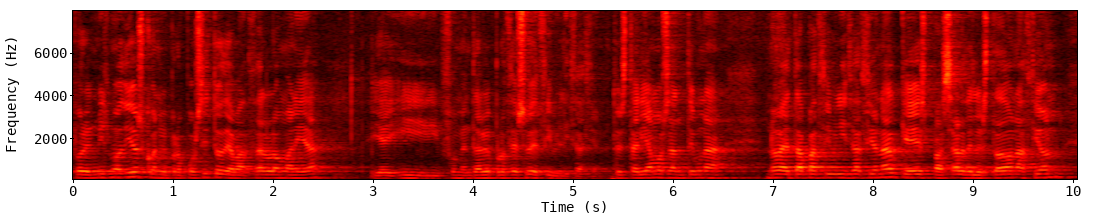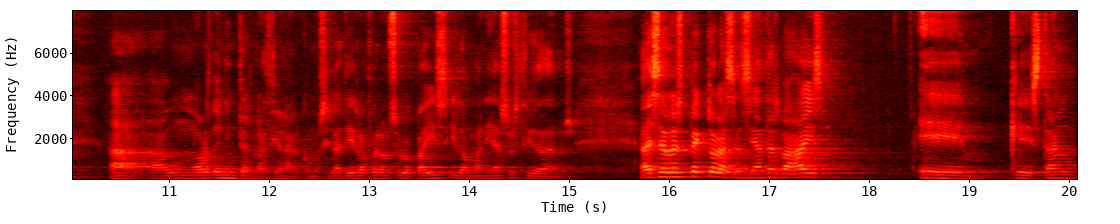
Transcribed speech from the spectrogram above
por el mismo Dios con el propósito de avanzar a la humanidad y, fomentar el proceso de civilización. Entonces estaríamos ante una nueva etapa civilizacional que es pasar del Estado-nación a, un orden internacional, como si la Tierra fuera un solo país y la humanidad sus ciudadanos. A ese respecto, las enseñanzas bajáis, eh, que están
